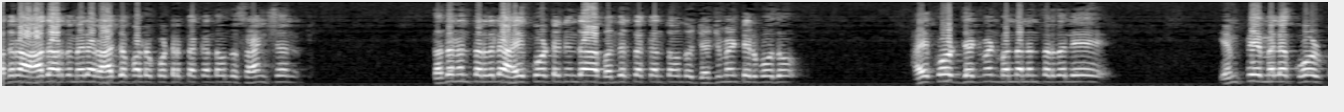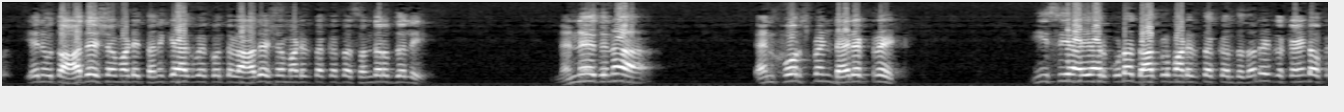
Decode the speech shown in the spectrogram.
ಅದರ ಆಧಾರದ ಮೇಲೆ ರಾಜ್ಯಪಾಲರು ಕೊಟ್ಟಿರ್ತಕ್ಕಂಥ ಒಂದು ಸ್ಯಾಂಕ್ಷನ್ ತದನಂತರದಲ್ಲಿ ಹೈಕೋರ್ಟ್ನಿಂದ ಬಂದಿರತಕ್ಕಂಥ ಒಂದು ಜಡ್ಜ್ಮೆಂಟ್ ಇರ್ಬೋದು. ಹೈಕೋರ್ಟ್ ಜಡ್ಜ್ಮೆಂಟ್ ಬಂದ ನಂತರದಲ್ಲಿ ಎಂಪಿ ಮೇಲೆ ಕೋರ್ಟ್ ಏನಿವತ್ತು ಆದೇಶ ಮಾಡಿ ತನಿಖೆ ಆಗಬೇಕು ಅಂತೇಳಿ ಆದೇಶ ಮಾಡಿರ್ತಕ್ಕಂಥ ಸಂದರ್ಭದಲ್ಲಿ, ನಿನ್ನೆ ದಿನ ಎನ್ಫೋರ್ಸ್ಮೆಂಟ್ ಡೈರೆಕ್ಟರೇಟ್ ಇಸಿಐಆರ್ ಕೂಡ ದಾಖಲು ಮಾಡಿರ್ತಕ್ಕಂಥದ್ದು ಇಟ್ಸ್ ಕೈಂಡ್ ಆಫ್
